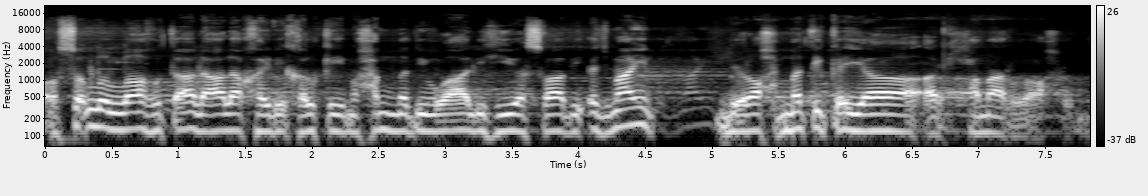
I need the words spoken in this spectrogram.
ওসল্লাহ তাল আলা খৈরি খলকি মোহাম্মদ ওয়ালিহি ওসাবি আজমাইন برحمتك يا ارحم الراحمين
